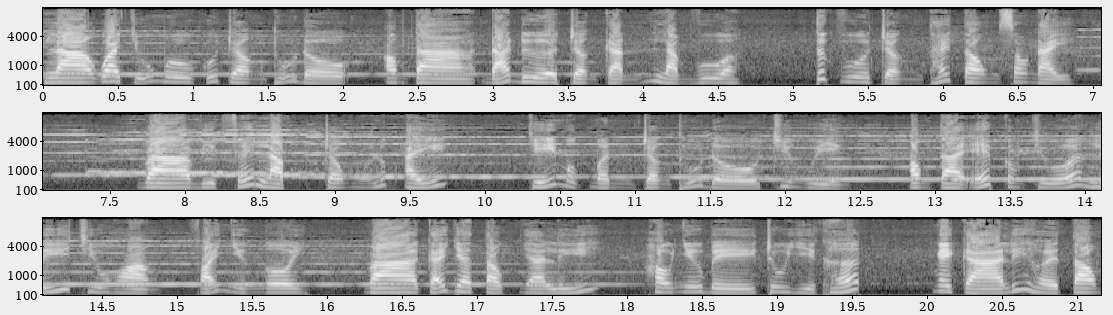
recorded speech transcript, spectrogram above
là qua chủ mưu của Trần Thủ Độ, ông ta đã đưa Trần Cảnh làm vua, tức vua Trần Thái Tông sau này. Và việc phế lập trong lúc ấy, chỉ một mình Trần Thủ Độ chuyên quyền, ông ta ép công chúa Lý Chiêu Hoàng phải nhường ngôi và cả gia tộc nhà Lý hầu như bị tru diệt hết. Ngay cả Lý Huệ Tông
